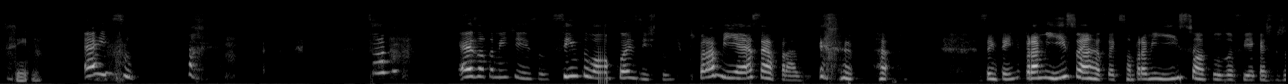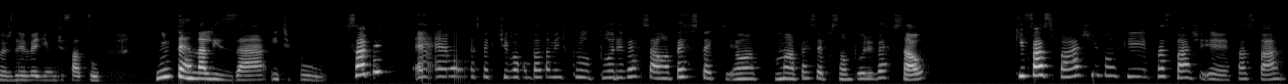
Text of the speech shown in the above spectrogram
Sim. isso. É exatamente isso. Sinto logo coexisto. Tipo, pra mim, essa é a frase. Você entende? Pra mim, isso é uma reflexão. Pra mim, isso é uma filosofia que as pessoas deveriam, de fato, internalizar e, tipo, sabe? É, é uma perspectiva completamente plu- pluriversal, uma, perspectiva, uma, uma percepção pluriversal que faz parte com que faz parte, é, faz parte.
